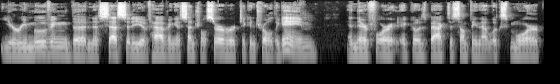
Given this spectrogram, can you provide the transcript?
You're removing the necessity of having a central server to control the game, and therefore it goes back to something that looks more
